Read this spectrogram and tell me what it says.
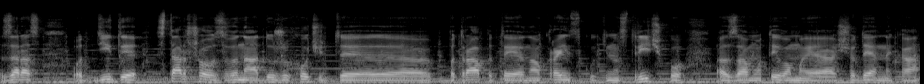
Зараз от діти старшого звена дуже хочуть е, потрапити на українську кінострічку е, за мотивами щоденника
